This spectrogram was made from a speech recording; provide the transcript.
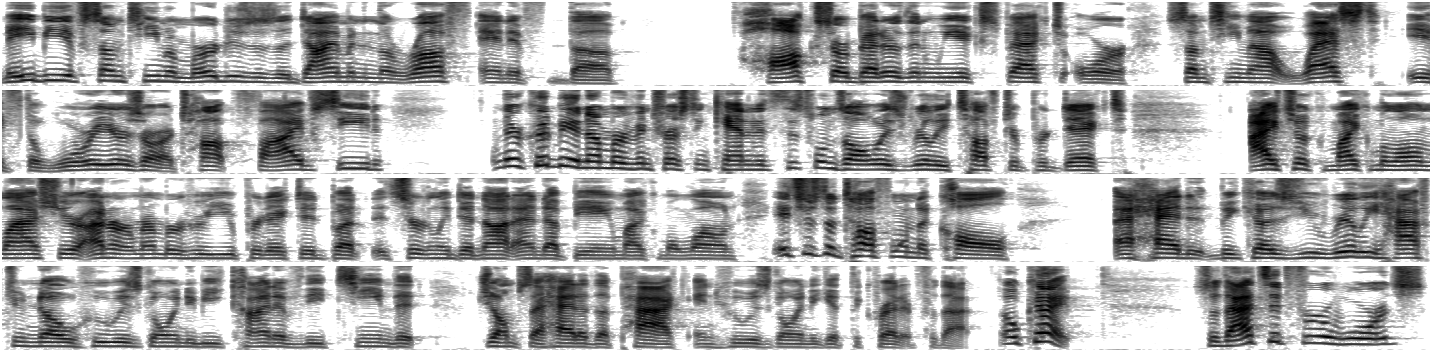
Maybe if some team emerges as a diamond in the rough and if the Hawks are better than we expect, or some team out west, if the Warriors are a top five seed, there could be a number of interesting candidates. This one's always really tough to predict. I took Mike Malone last year. I don't remember who you predicted, but it certainly did not end up being Mike Malone. It's just a tough one to call ahead because you really have to know who is going to be kind of the team that jumps ahead of the pack and who is going to get the credit for that. Okay, so that's it for awards.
